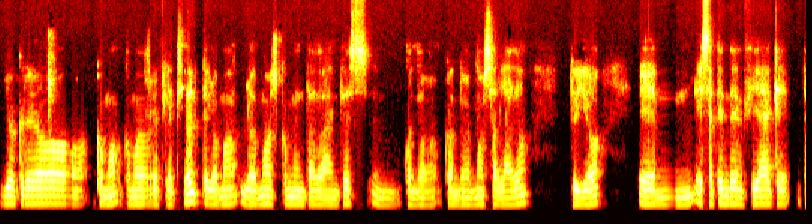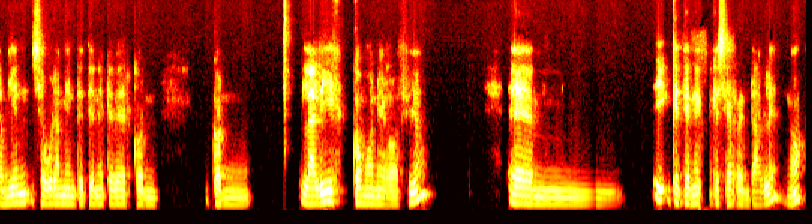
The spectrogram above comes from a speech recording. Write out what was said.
yo creo como, como reflexión, que lo, hemos comentado antes cuando, cuando hemos hablado tú y yo, em, esa tendencia que también seguramente tiene que ver con, con la LIG como negocio, em, y que tiene que ser rentable, ¿no?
